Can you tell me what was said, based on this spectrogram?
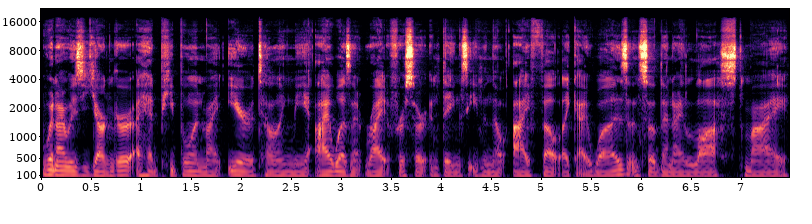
when I was younger, I had people in my ear telling me I wasn't right for certain things, even though I felt like I was. And so then I lost my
